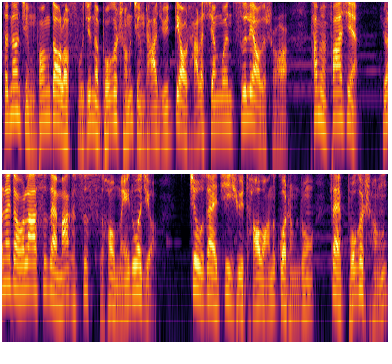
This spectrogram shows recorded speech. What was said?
但当警方到了附近的伯克城警察局调查了相关资料的时候，他们发现，原来道格拉斯在马克思死后没多久，就在继续逃亡的过程中，在伯克城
